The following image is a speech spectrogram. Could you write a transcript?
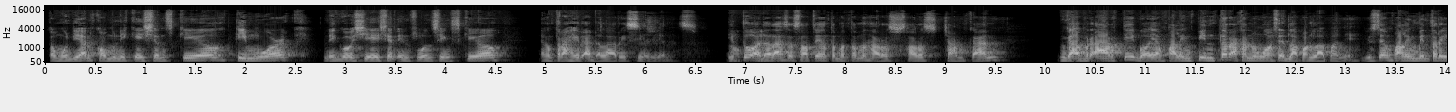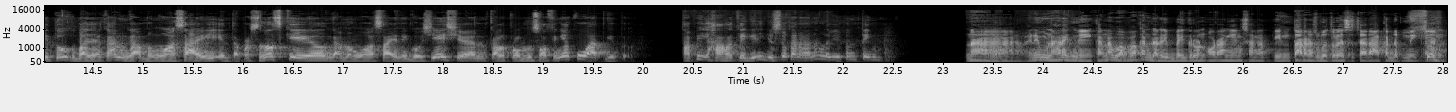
kemudian communication skill, teamwork, negotiation, influencing skill. Yang terakhir adalah resilience. Itu Oke. adalah sesuatu yang teman-teman harus harus camkan. Nggak berarti bahwa yang paling pinter akan menguasai 88-nya. Justru yang paling pinter itu kebanyakan nggak menguasai interpersonal skill, nggak menguasai negotiation, kalau problem solvingnya kuat gitu. Tapi hal-hal kayak gini justru kadang-kadang lebih penting. Nah, ini menarik nih, karena Bapak kan dari background orang yang sangat pintar sebetulnya secara akademik kan.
